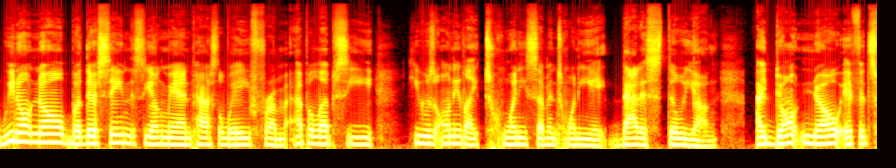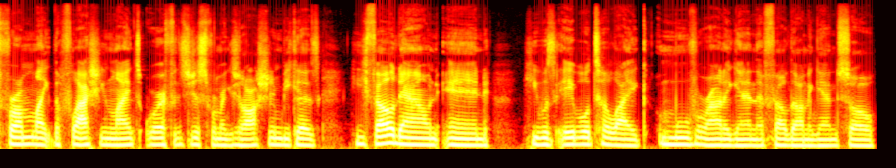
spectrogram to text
We don't know, but they're saying this young man passed away from epilepsy. He was only like 27, 28. That is still young. I don't know if it's from like the flashing lights or if it's just from exhaustion because he fell down and he was able to like move around again and then fell down again. So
